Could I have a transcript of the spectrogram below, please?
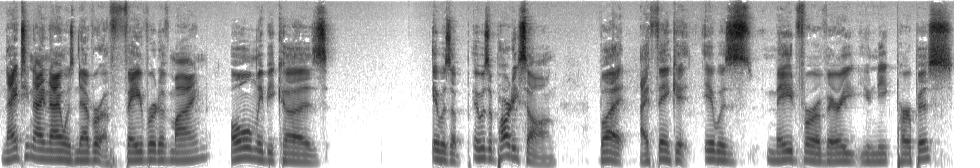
1999 was never a favorite of mine, only because it was a it was a party song, but I think it it was made for a very unique purpose.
